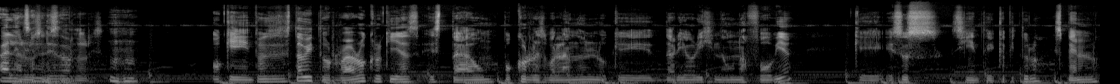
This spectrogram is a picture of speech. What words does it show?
al A los encendedor. encendedores. Ujú. Ok, entonces este hábito raro creo que ya está un poco resbalando en lo que daría origen a una fobia. Que eso es siguiente capítulo, espérenlo.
